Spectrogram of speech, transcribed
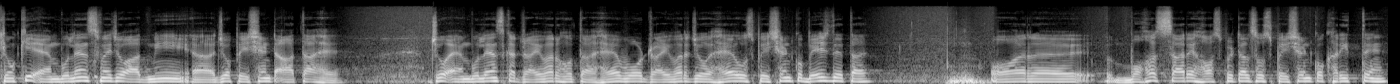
क्योंकि एंबुलेंस में जो आदमी जो पेशेंट आता है, जो एंबुलेंस का ड्राइवर होता है, वो ड्राइवर जो है, उस पेशेंट को बेच देता है। और बहुत सारे हॉस्पिटल्स उस पेशेंट को ख़रीदते हैं।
